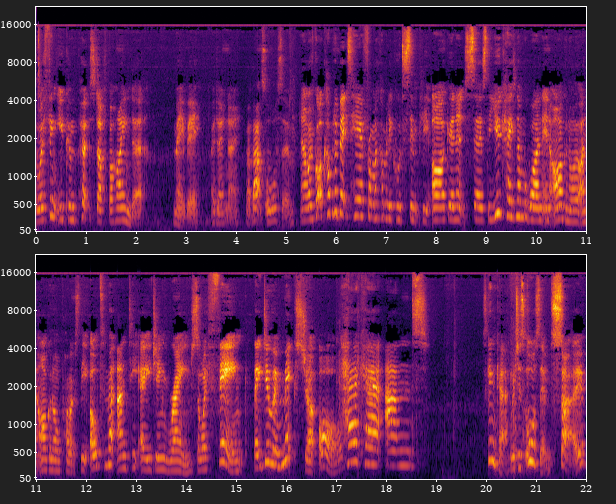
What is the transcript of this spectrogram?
So I think you can put stuff behind it, maybe. I don't know, but that's awesome. Now I've got a couple of bits here from a company called Simply Argan. It says the UK's number one in argan oil and argan oil products, the ultimate anti-aging range. So I think they do a mixture of hair care and skincare, which is awesome. So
